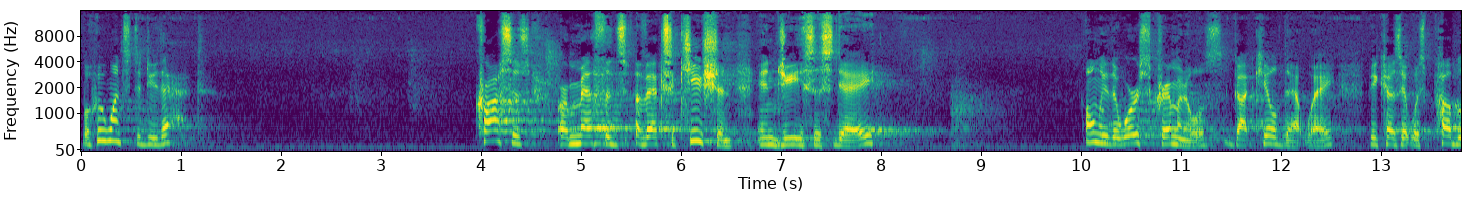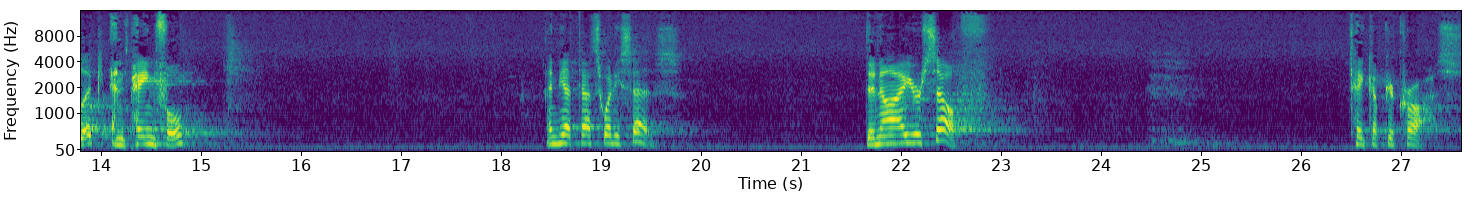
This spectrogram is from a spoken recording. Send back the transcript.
Well, who wants to do that? Crosses are methods of execution in Jesus' day. Only the worst criminals got killed that way because it was public and painful. And yet, that's what he says deny yourself, take up your cross,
